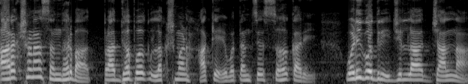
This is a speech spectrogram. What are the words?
आरक्षणासंदर्भात प्राध्यापक लक्ष्मण हाके व त्यांचे सहकारी वडिगोद्री जिल्हा जालना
